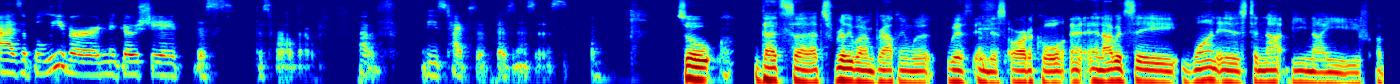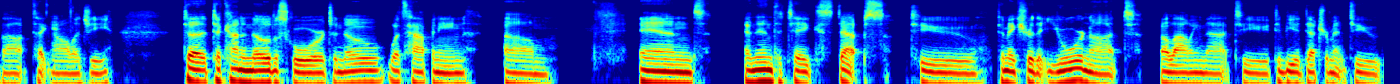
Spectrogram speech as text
as a believer negotiate this this world of, of these types of businesses? So that's uh, that's really what I'm grappling with with in this article, and, and, I would say one is to not be naive about technology. to to kind of know the score, to know what's happening, um, and and then to take steps to to make sure that you're not allowing that to to be a detriment to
